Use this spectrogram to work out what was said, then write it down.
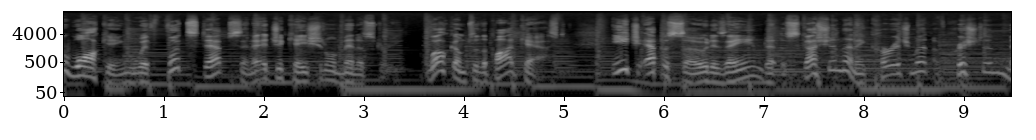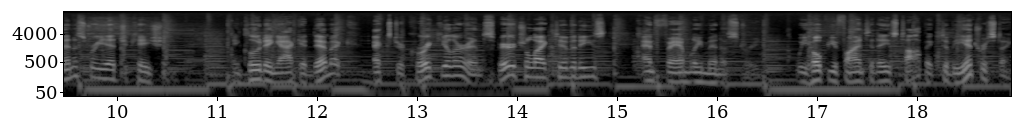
walking with footsteps in educational ministry. Welcome to the podcast. Each episode is aimed at discussion and encouragement of Christian ministry education, including academic, extracurricular, and spiritual activities, and family ministry. We hope you find today's topic to be interesting.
